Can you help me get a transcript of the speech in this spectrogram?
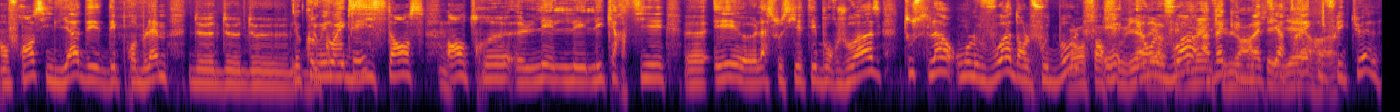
en France, il y a des, des problèmes de, de, de, de de coexistence mmh. entre euh, les, les, les quartiers euh, et euh, la société bourgeoise. Tout cela, on le voit dans le football. On s'en souvient. Et on le voit avec une matière très conflictuelle.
